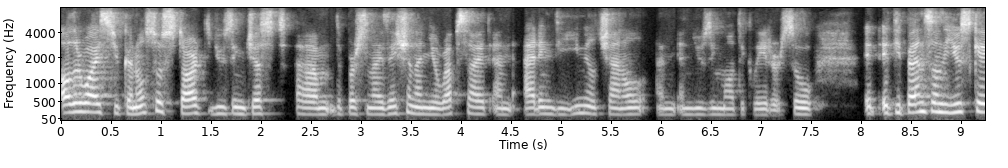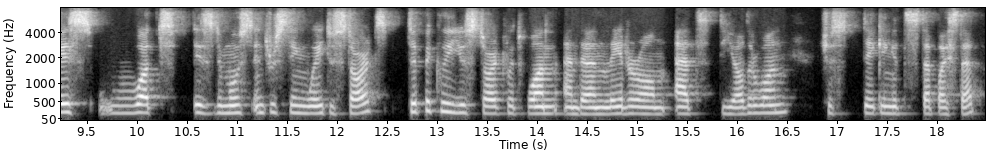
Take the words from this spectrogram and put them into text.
Otherwise, you can also start using just um, the personalization on your website and adding the email channel and, and using Mautic later. So it, it depends on the use case, what is the most interesting way to start. Typically, you start with one and then later on add the other one, just taking it step by step.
